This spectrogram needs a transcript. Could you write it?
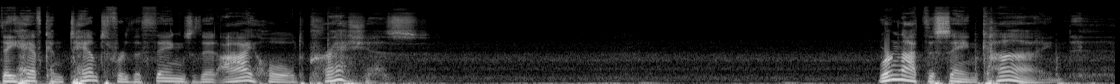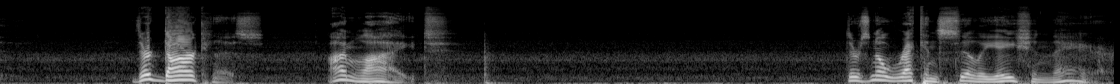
They have contempt for the things that I hold precious. We're not the same kind. They're darkness. I'm light. There's no reconciliation there.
